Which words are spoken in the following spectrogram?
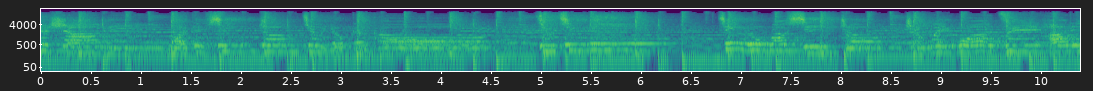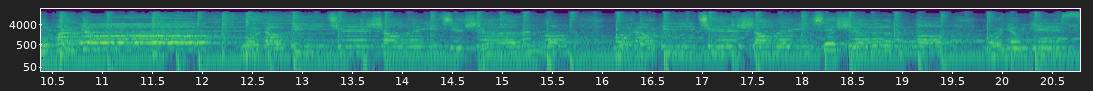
缺少你。我的心中就有个空，就请你进入我心中，成为我最好的朋友。我到底缺少了一些什么？我到底缺少了一些什么？我有耶稣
